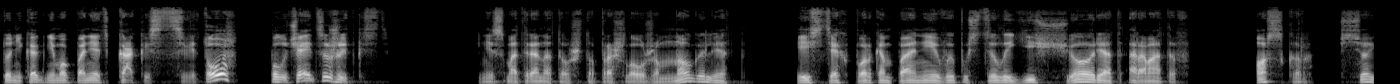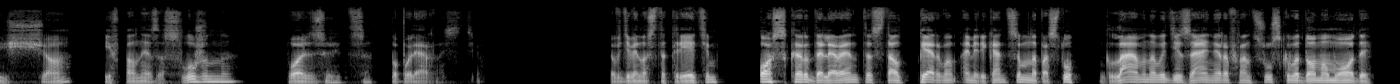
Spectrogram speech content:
то никак не мог понять, как из цветов получается жидкость. Несмотря на то, что прошло уже много лет, и с тех пор компания выпустила еще ряд ароматов, Оскар все еще и вполне заслуженно пользуется популярностью. В 93-м Оскар де стал первым американцем на посту главного дизайнера французского дома моды.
